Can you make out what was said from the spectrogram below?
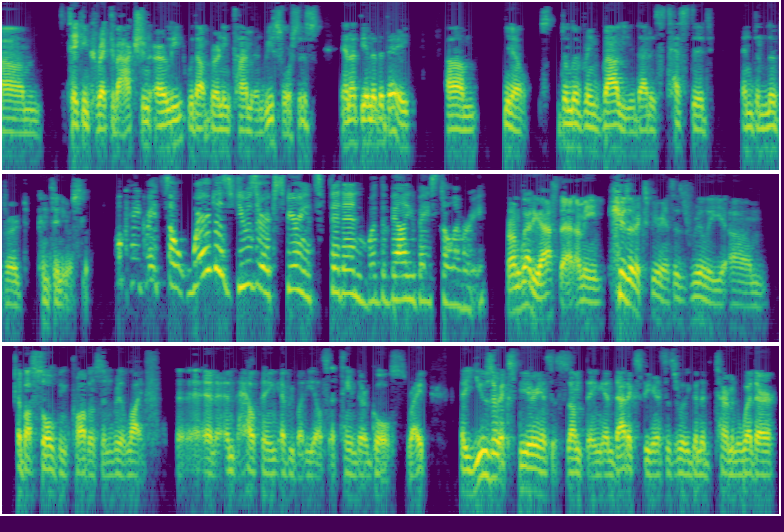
um, taking corrective action early without burning time and resources. And at the end of the day, um, you know, delivering value that is tested and delivered continuously. Okay, great. So where does user experience fit in with the value-based delivery? I'm glad you asked that. I mean, user experience is really um, about solving problems in real life and, and helping everybody else attain their goals, right? A user experience is something, and that experience is really going to determine whether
